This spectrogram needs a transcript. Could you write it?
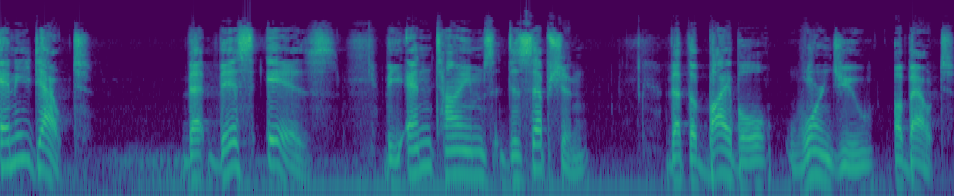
any doubt that this is the end times deception that the Bible warned you about.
